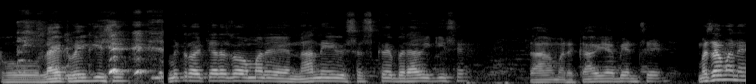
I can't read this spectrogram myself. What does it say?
તો લાઈટ વહી ગઈ છે. મિત્રો અત્યારે જો અમારે નાની એવી સબસ્ક્રાઈબર આવી ગઈ છે. તો આ અમારે કાવ્યાબેન છે. મજામાં ને?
